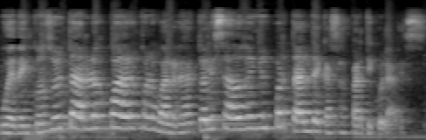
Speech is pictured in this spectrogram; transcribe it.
Pueden consultar los cuadros con los valores actualizados en el portal de Casas Particulares.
